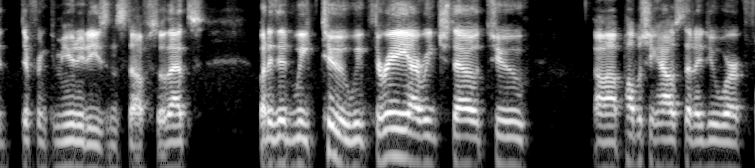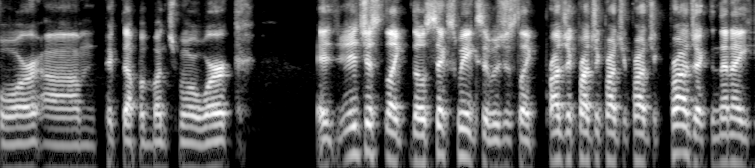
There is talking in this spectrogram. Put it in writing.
at different communities and stuff. So that's what I did week two. Week three, I reached out to a publishing house that I do work for, um, picked up a bunch more work. It, it's just like those six weeks, it was just like project, project, project, project, project. And then I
